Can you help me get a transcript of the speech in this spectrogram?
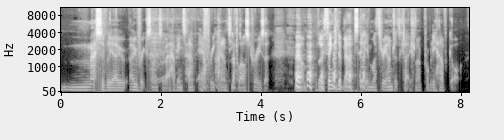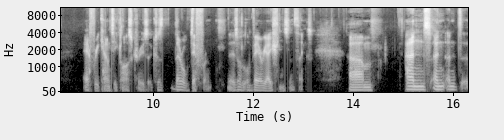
massively o- overexcited about having to have every county class cruiser. Um, although thinking about it, in my 300th collection, I probably have got every county class cruiser because they're all different. There's a little variations and things. Um, and and and uh,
